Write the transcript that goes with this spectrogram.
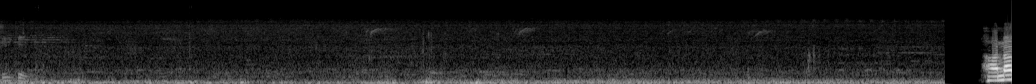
ਠੀਕ ਹੈ ਜੀ। ਥਾਣਾ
